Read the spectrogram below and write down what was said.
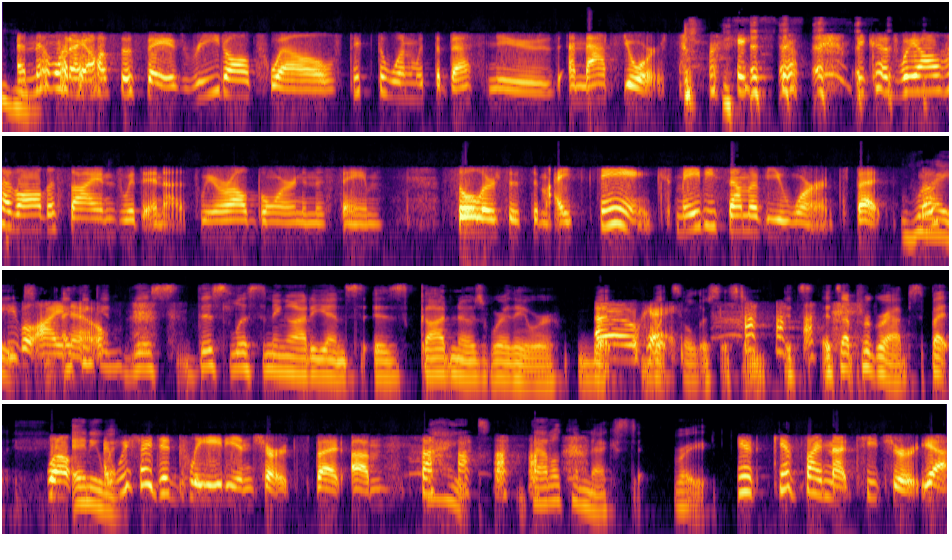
Mm-hmm. and then what I also say is read all 12, pick the one with the best news, and that's yours, right? so, because we all have all the signs within us. We are all born in the same solar system. I think maybe some of you weren't, but right. most people I know. I think this this listening audience is God knows where they were. What, oh, okay. what solar system? It's it's up for grabs. But well, anyway, I wish I did Pleiadian charts, but um, right, that'll come next. Right. Can't can't find that teacher. Yeah.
